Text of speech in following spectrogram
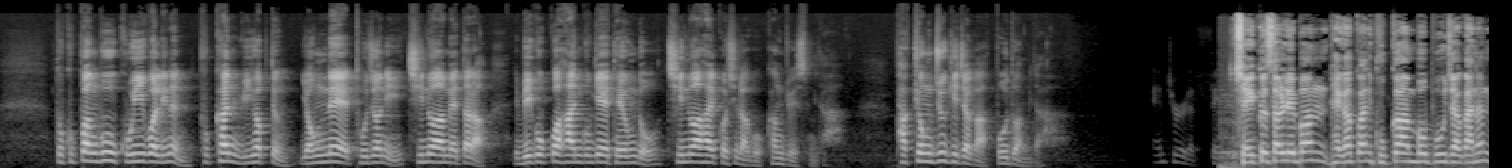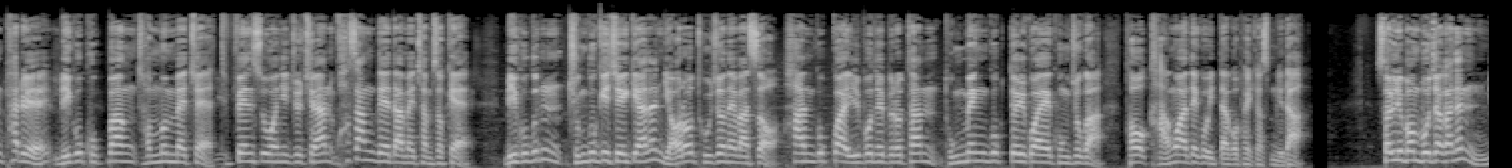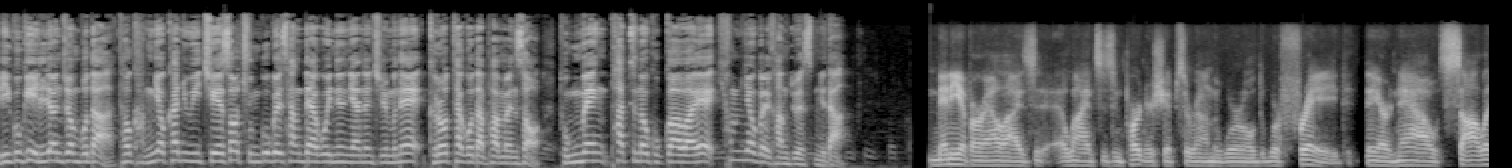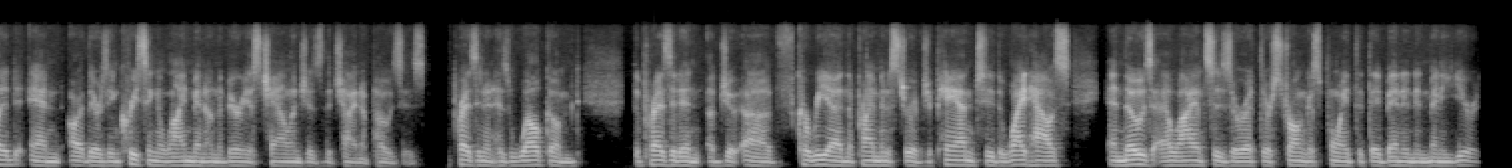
또 국방부 고위 관리는 북한 위협 등 영내 도전이 진화함에 따라 미국과 한국의 대응도 진화할 것이라고 강조했습니다. 박형주 기자가 보도합니다. 제이크 설리번 백악관 국가안보 보좌관은 8일 미국 국방 전문 매체 디펜스원이 주최한 화상대담에 참석해 미국은 중국이 제기하는 여러 도전에 맞서 한국과 일본을 비롯한 동맹국들과의 공조가 더 강화되고 있다고 밝혔습니다. 설리번 보좌관은 미국이 1년 전보다 더 강력한 위치에서 중국을 상대하고 있느냐는 질문에 그렇다고 답하면서 동맹 파트너 국가와의 협력을 강조했습니다. many of our allies, alliances, and partnerships around the world were frayed. They are now solid, and are, there's increasing alignment on the various challenges that China poses. President has welcomed the president of, of Korea and the prime minister of Japan to the White House, and those alliances are at their strongest point that they've been in in many years.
